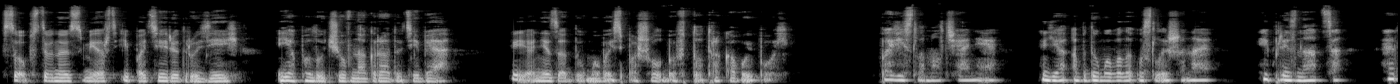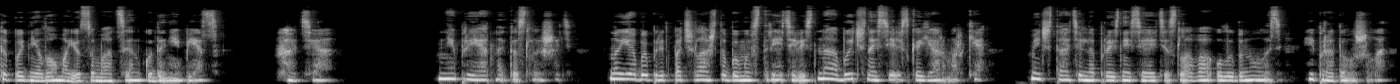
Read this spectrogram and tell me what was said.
собственную смерть и потерю друзей, я получу в награду тебя. Я, не задумываясь, пошел бы в тот роковой бой. Повисло молчание. Я обдумывала услышанное. И, признаться, это подняло мою самооценку до небес. Хотя... Мне приятно это слышать, но я бы предпочла, чтобы мы встретились на обычной сельской ярмарке. Мечтательно произнеся эти слова, улыбнулась и продолжила –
